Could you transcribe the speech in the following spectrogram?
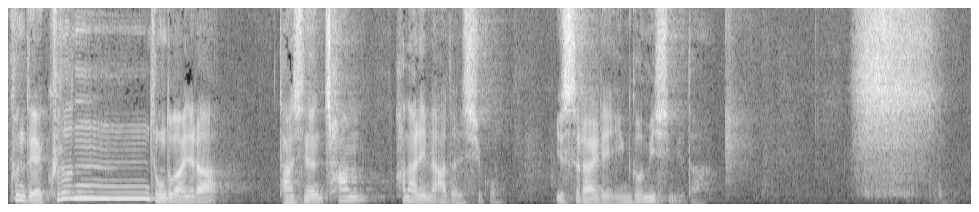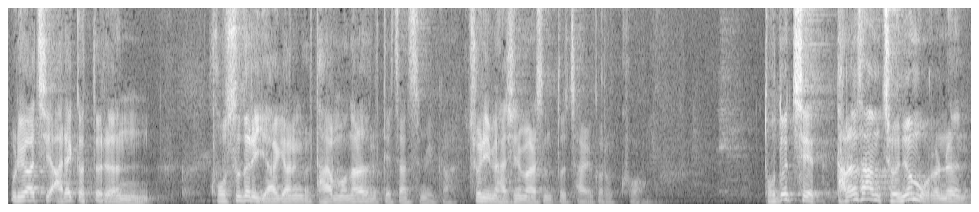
근데 그런 정도가 아니라 당신은 참 하나님의 아들이시고 이스라엘의 임금이십니다. 우리 같이 아래 것들은 고수들이 이야기하는 걸 다 못 알아들을 때 있지 않습니까? 주님이 하시는 말씀도 잘 그렇고 도대체 다른 사람 전혀 모르는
